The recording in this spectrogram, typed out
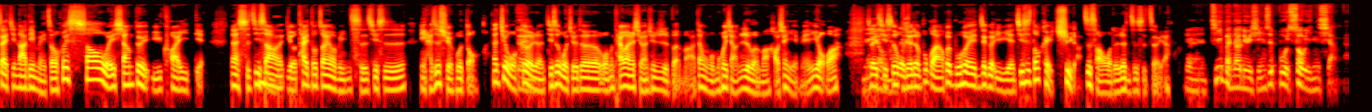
再进拉丁美洲，会稍微相对愉快一点。但实际上有太多专有名词，嗯、其实你还是学不懂。但就我个人，其实我觉得我们台湾人喜欢去日本嘛，但我们会讲日文吗？好像也没有啊。所以其实我觉得不管会不会这个语言，其实都可以去啊。至少我的认知是这样。对，基本的旅行是不受影响的。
